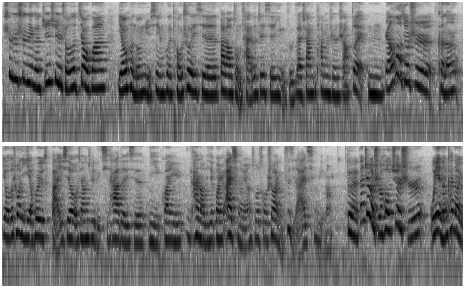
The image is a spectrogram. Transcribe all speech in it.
甚至是那个军训时候的教官。也有很多女性会投射一些霸道总裁的这些影子在他他们身上。对，嗯，然后就是可能有的时候你也会把一些偶像剧里其他的一些你关于你看到的一些关于爱情的元素投射到你自己的爱情里嘛。对。但这个时候确实我也能看到有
